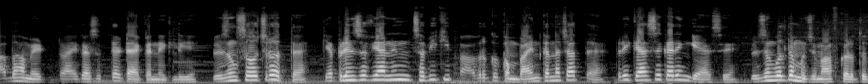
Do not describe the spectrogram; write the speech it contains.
अब हमें ट्राई कर सकते हैं अटैक करने के लिए। लुजंग सोच रहा होता है, क्या प्रिंस ऑफ़ यान इन सभी की पावर को कंबाइन करना चाहता है? पर ये कैसे करेंगे ऐसे? लुजंग बोलते मुझे माफ़ करो तो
